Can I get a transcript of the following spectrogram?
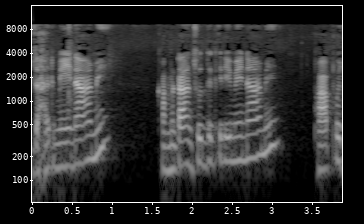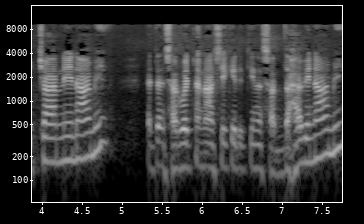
ධර්මේ නාමේ කමඨාන් සුද්ධ කිරීමේ නාමේ පාපොච්චාරණේ නාමේ නැත්නම් ਸਰවඥාන්සේ කෙරේ තියෙන සද්ධාවේ නාමේ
